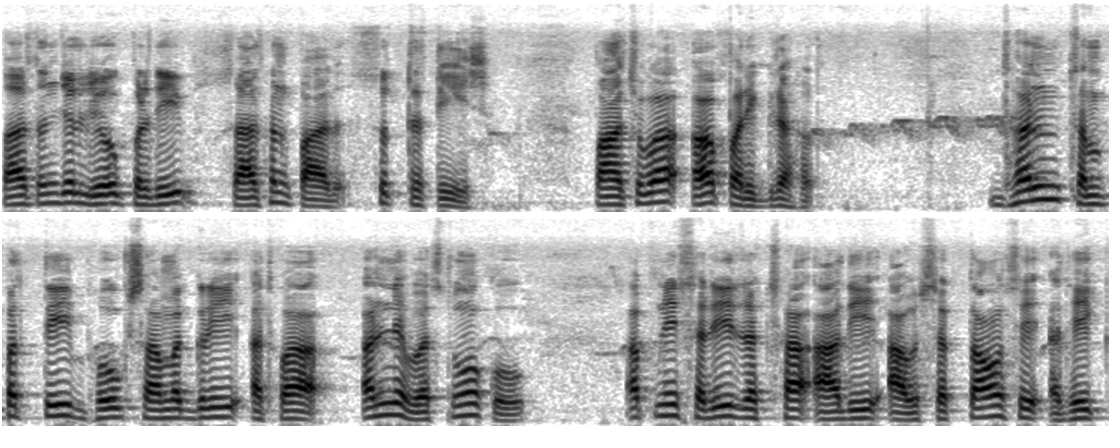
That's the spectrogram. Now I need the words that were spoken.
पातंजल योग प्रदीप, साधन पाद, सूत्र तीस। पांचवा, अपरिग्रह। धन, संपत्ति, भोग सामग्री अथवा अन्य वस्तुओं को अपनी शरीर रक्षा आदि आवश्यकताओं से अधिक,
